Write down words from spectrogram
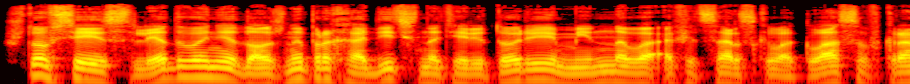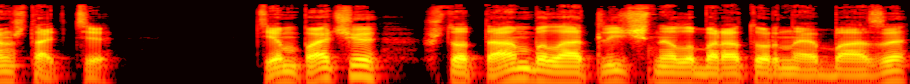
что все исследования должны проходить на территории минного офицерского класса в Кронштадте. Тем паче, что там была отличная лабораторная база,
